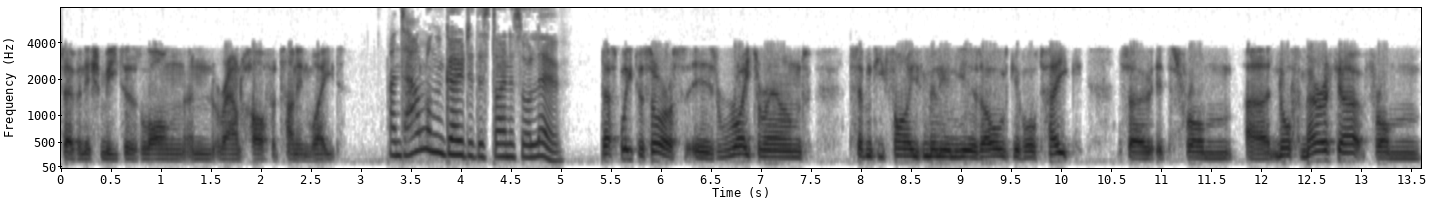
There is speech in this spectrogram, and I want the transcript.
seven-ish meters long and around half a ton in weight. And how long ago did this dinosaur live? Daspletosaurus is right around 75 million years old, give or take. So it's from uh, North America, from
